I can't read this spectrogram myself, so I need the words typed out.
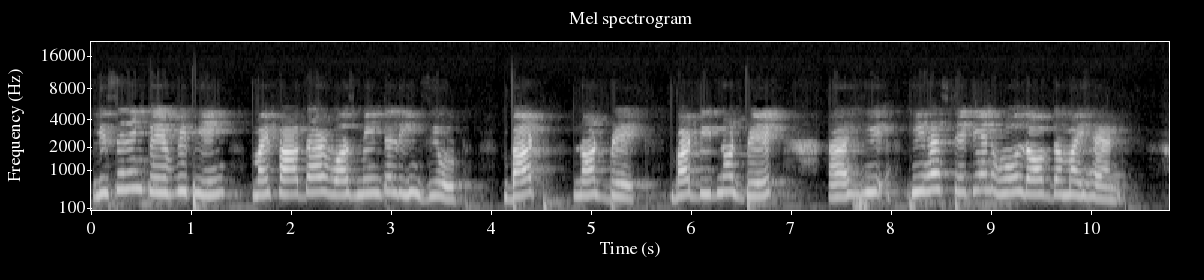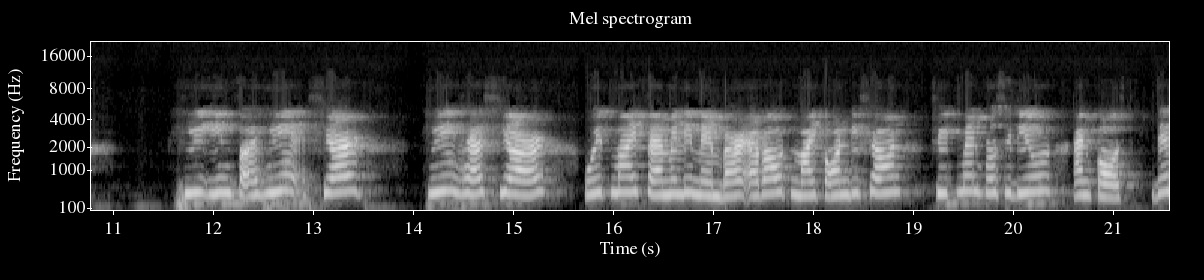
Listening to everything, my father was mentally injured, but not break, but did not break. Uh, he he has taken hold of the, my hand. He he shared he has shared with my family member about my condition, treatment procedure, and cost. They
